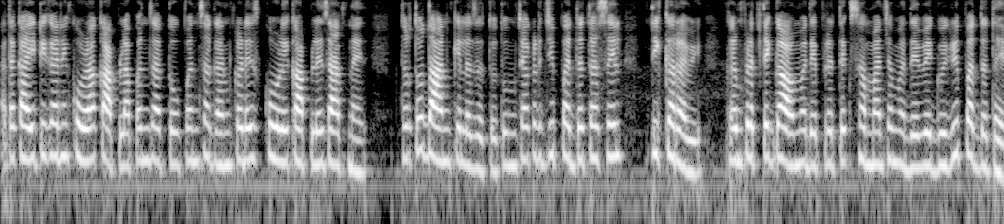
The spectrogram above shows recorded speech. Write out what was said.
आता काही ठिकाणी कोहळा कापला पण जातो पण सगळ्यांकडेच कोळे कापले जात नाहीत. तर तो दान केला जातो. तुमच्याकडे जी पद्धत असेल ती करावी. कारण प्रत्येक गावामध्ये प्रत्येक समाजामध्ये वेगवेगळी पद्धत आहे.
